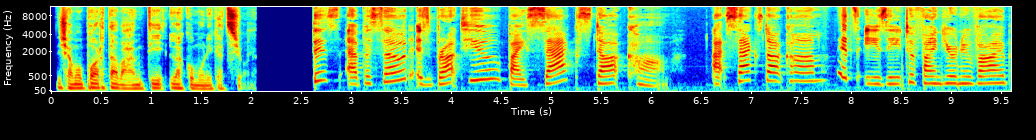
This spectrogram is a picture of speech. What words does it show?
diciamo porta avanti la comunicazione. This episode is brought to you by Sax.com. At Sax.com, it's easy to find your new vibe.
